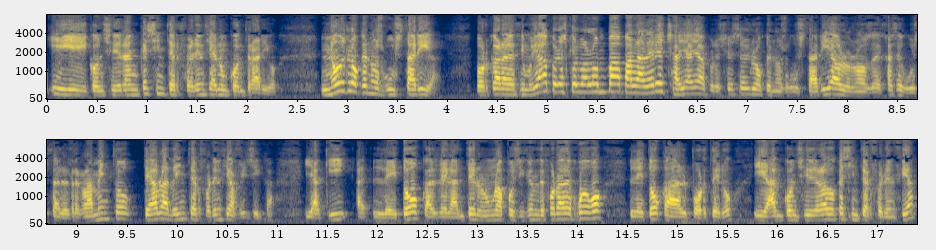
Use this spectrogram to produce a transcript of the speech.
y consideran que es interferencia en un contrario. No es lo que nos gustaría. Porque ahora decimos, ya, pero es que el balón va para la derecha, ya, ya, pero si eso es lo que nos gustaría o nos dejase gustar. El reglamento te habla de interferencia física. Y aquí eh, le toca al delantero en una posición de fuera de juego, le toca al portero. Y han considerado que es interferencia.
